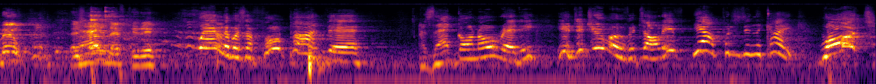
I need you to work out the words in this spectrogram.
Milk. There's Hey. none left in here. Well, there was a full pint there. Has that gone already? Yeah, did you move it, Olive? Yeah, I'll put it in the cake. What?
